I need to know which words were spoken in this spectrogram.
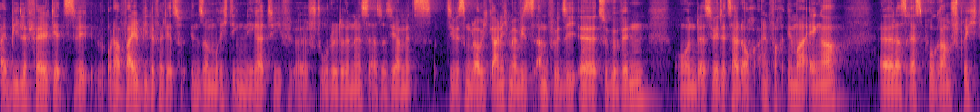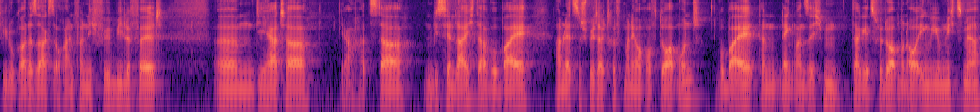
bei Bielefeld jetzt, oder weil Bielefeld jetzt in so einem richtigen Negativstrudel drin ist. Also sie haben jetzt, sie wissen, glaube ich, gar nicht mehr, wie es anfühlt, sich, äh, zu gewinnen. Und es wird jetzt halt auch einfach immer enger. Äh, das Restprogramm spricht, wie du gerade sagst, auch einfach nicht für Bielefeld. Ähm, die Hertha ja, hat es da ein bisschen leichter, wobei am letzten Spieltag trifft man ja auch auf Dortmund. Wobei, dann denkt man sich, hm, da geht es für Dortmund auch irgendwie um nichts mehr.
